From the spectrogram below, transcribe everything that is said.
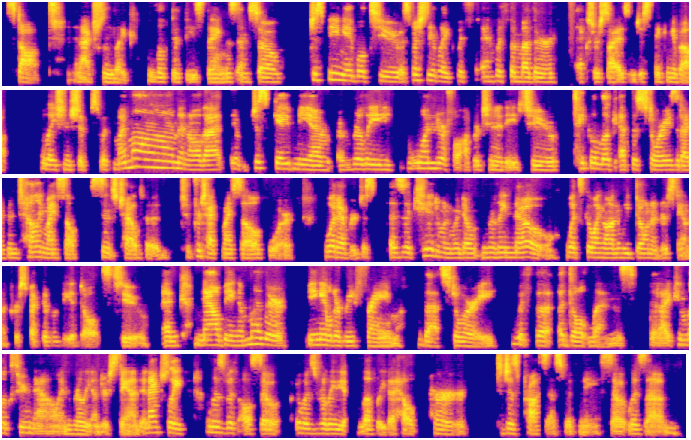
stopped and actually like looked at these things. And so just being able to, especially like with, and with the mother exercise and just thinking about relationships with my mom and all that, it just gave me a, a really wonderful opportunity to take a look at the stories that I've been telling myself since childhood to protect myself or whatever. Just as a kid, when we don't really know what's going on and we don't understand the perspective of the adults, too. And now being a mother, being able to reframe that story with the adult lens that I can look through now and really understand. And actually, Elizabeth also, it was really lovely to help her to just process with me. So it was, um,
